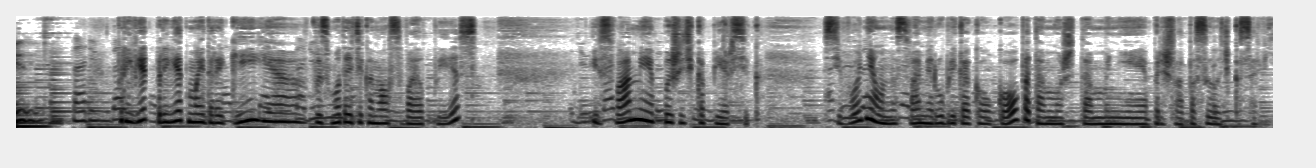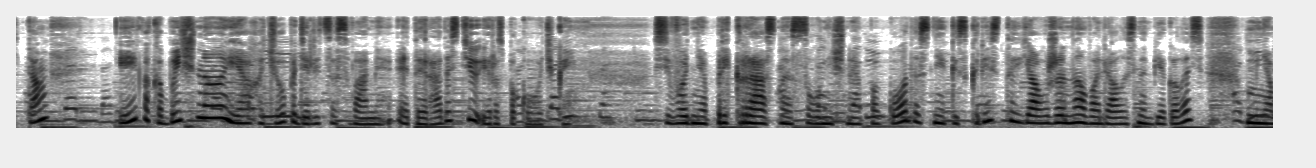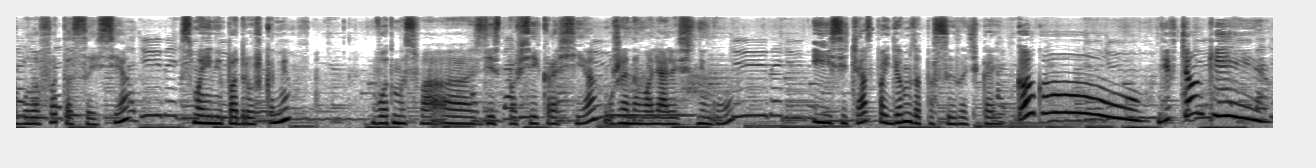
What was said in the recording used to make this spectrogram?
Привет, привет, мои дорогие! Вы смотрите канал Swile PS. И с вами Пышечка Персик. Сегодня у нас с вами рубрика Go-Go, потому что мне пришла посылочка с Авито. И, как обычно, я хочу поделиться с вами этой радостью и распаковочкой. Сегодня прекрасная солнечная погода, снег искристый. Я уже навалялась, набегалась. У меня была фотосессия с моими подружками. Вот мы с, э, здесь по всей красе уже навалялись в снегу. И сейчас пойдем за посылочкой. Го-го! Девчонки!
